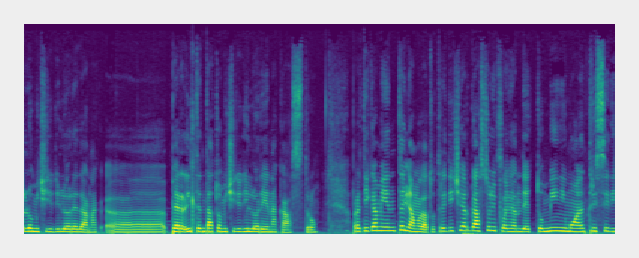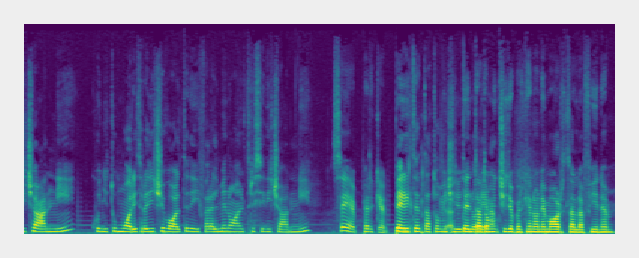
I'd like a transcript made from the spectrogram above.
l'omicidio di Loredana, eh, per il tentato omicidio di Lorena Castro. Praticamente gli hanno dato 13 ergastoli, poi Sì. gli hanno detto minimo altri 16 anni, quindi tu muori 13 volte, devi fare almeno altri 16 anni Sì, perché... per il tentato omicidio il di tentato Lorena. omicidio perché non è morta alla fine.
